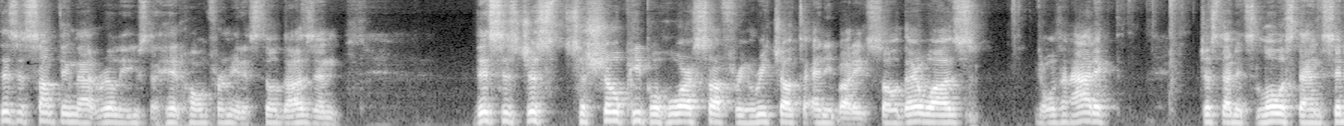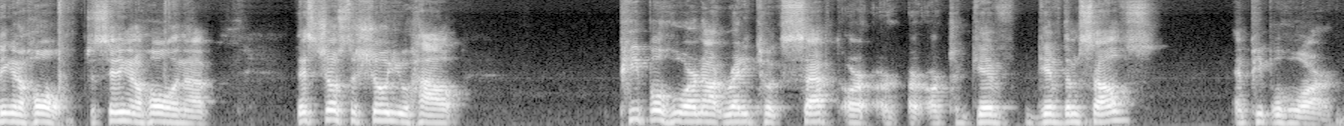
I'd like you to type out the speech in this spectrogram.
this is something that really used to hit home for me, and it still does. And this is just to show people who are suffering, reach out to anybody. So there was there was an addict just at its lowest end, sitting in a hole, just sitting in a hole. And uh, this just to show you how people who are not ready to accept or, or, or, to give give themselves, and people who are.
